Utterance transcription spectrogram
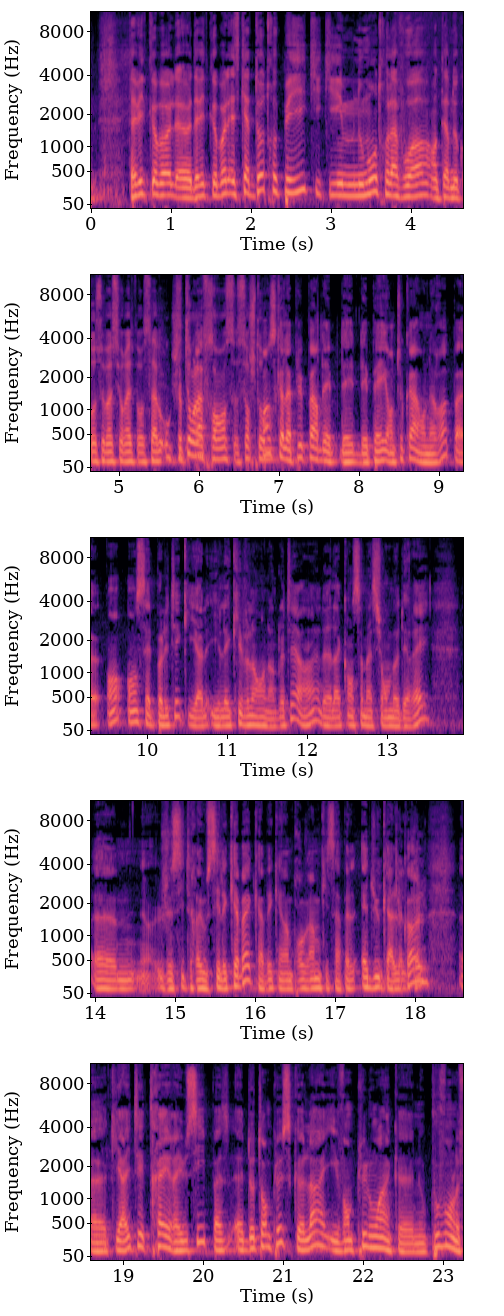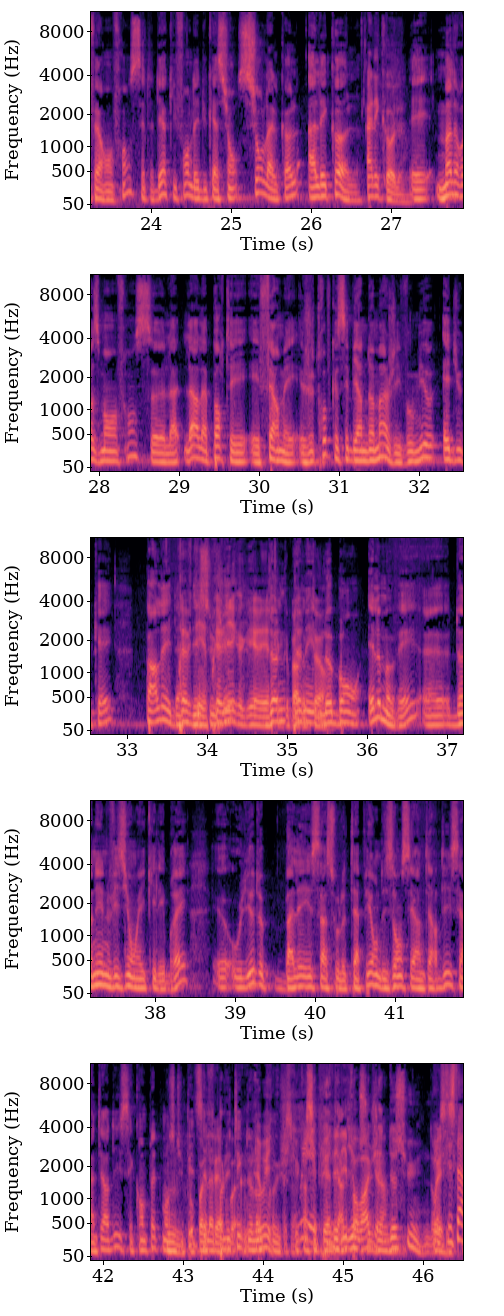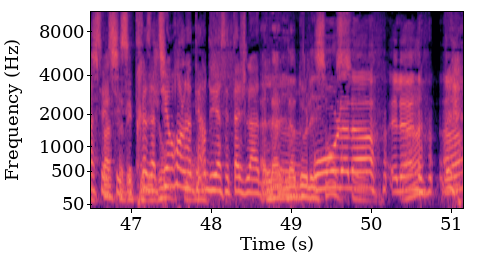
David Cobol, euh, David Cobol, est-ce qu'il y a d'autres pays qui, qui nous montrent la voie en termes de consommation responsable Ou Je quittons la France, Je sortons pense que la plupart des, des- des pays, en tout cas en Europe, euh, ont, ont cette politique. Il y a, l'équivalent en Angleterre hein, de la consommation modérée. Euh, je citerai aussi le Québec avec un programme qui s'appelle Éduc Alcool, euh, qui a été très réussi, d'autant plus que là, ils vont plus loin que nous pouvons le faire en France, c'est-à-dire qu'ils font de l'éducation sur l'alcool à l'école. à l'école. Et malheureusement en France, là, la porte est, est fermée. Et je trouve que c'est bien dommage. Il vaut mieux éduquer, parler des, Prévenir, des sujets, que guérir, don- quelque part, donner docteur. le bon et le mauvais, euh, donner une vision équilibrée, euh, au lieu de balayer ça sous le tapis en disant c'est interdit, c'est interdit. C'est complètement stupide. Hmm, pas C'est la faire, politique quoi. de oui, l'autruche. parce que Oui, quand et c'est plus interdit, on se jette hein. dessus. Oui, C'est ce ça, c'est très attirant l'interdit à cet âge-là. L'adolescence. Oh là là, euh, Hélène, hein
